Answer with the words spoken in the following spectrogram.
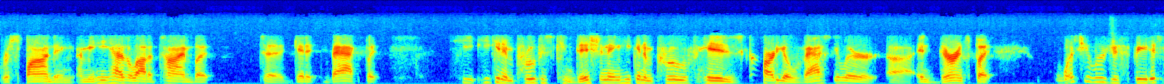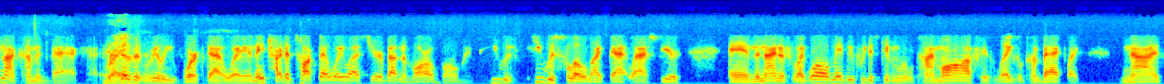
responding. I mean, he has a lot of time, but to get it back, but he, he can improve his conditioning, he can improve his cardiovascular uh, endurance, but once you lose your speed, it's not coming back. It right. doesn't really work that way. And they tried to talk that way last year about NaVorro Bowman. He was he was slow like that last year, and the Niners were like, well, maybe if we just give him a little time off, his legs will come back. Like, nah, it's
